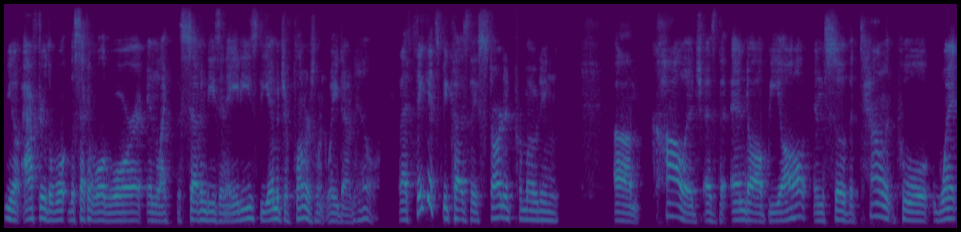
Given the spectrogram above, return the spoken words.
you know, after the world, the Second World War in like the 70s and 80s, the image of plumbers went way downhill. And I think it's because they started promoting um, college as the end all be all, and so the talent pool went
